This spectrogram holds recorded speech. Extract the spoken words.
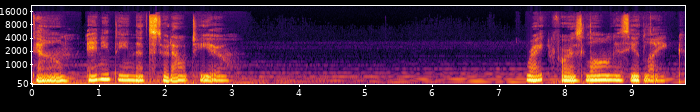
down anything that stood out to you. Write for as long as you'd like.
